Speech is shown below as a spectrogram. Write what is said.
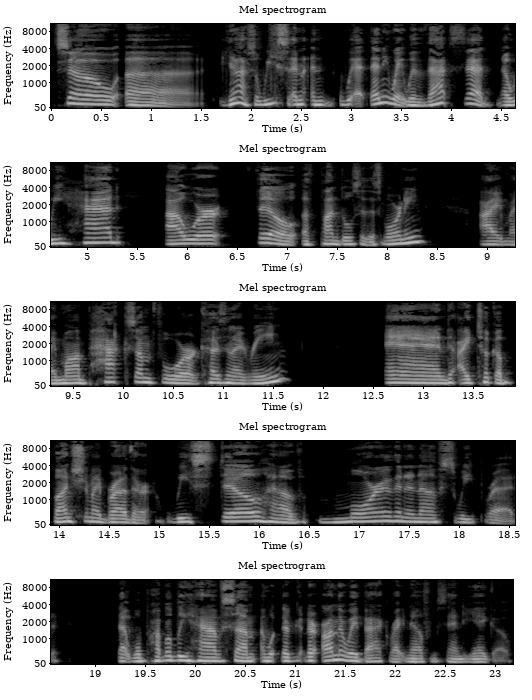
so, uh, yeah, so we, and, and we, anyway, with that said, now we had our fill of pan dulce this morning. I, my mom packed some for cousin Irene and I took a bunch to my brother. We still have more than enough sweet bread that will probably have some, they're, they're on their way back right now from San Diego.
